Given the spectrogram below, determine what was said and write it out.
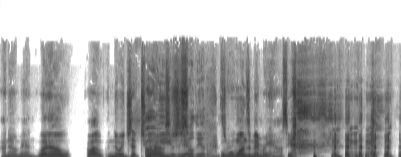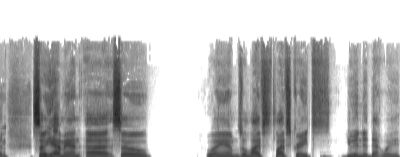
I know, man. Well, no, well, no, we just have two oh, houses. you just yeah. sold the other one. Right. One's a memory house, yeah. so yeah, man. Uh, so who I am. So life's life's great. You ended that way.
